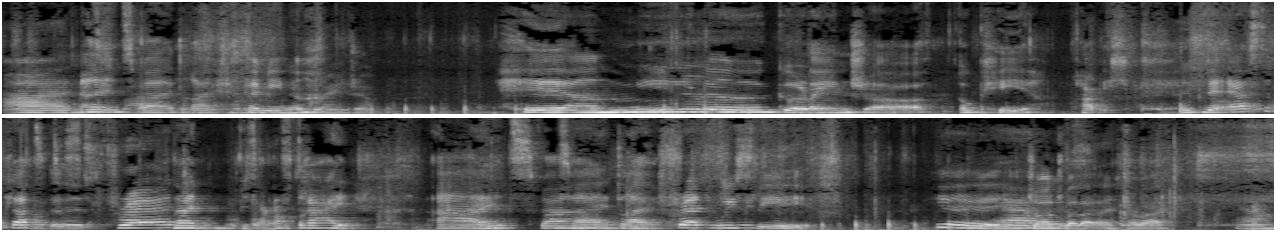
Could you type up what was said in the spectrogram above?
Eins, Eins, zwei, drei, Hermine. Granger. Hermine Granger. Okay, habe ich. Der erste Platz ist Fred. Nein, wir sagen auf drei. Eins, zwei, drei. Fred Weasley. Yay. Ja, George war leider nicht dabei. Ja,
